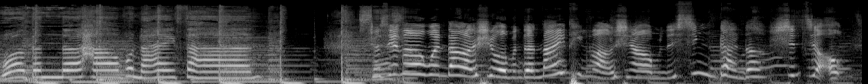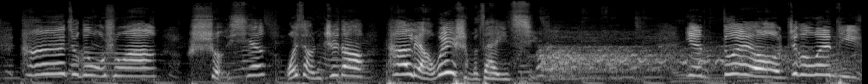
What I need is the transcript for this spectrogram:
我等的好不耐烦。首先呢，问到的是我们的 Nighting 老师啊，我们的性感的十九，他就跟我说啊，首先我想知道他俩为什么在一起。也对哦，这个问题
